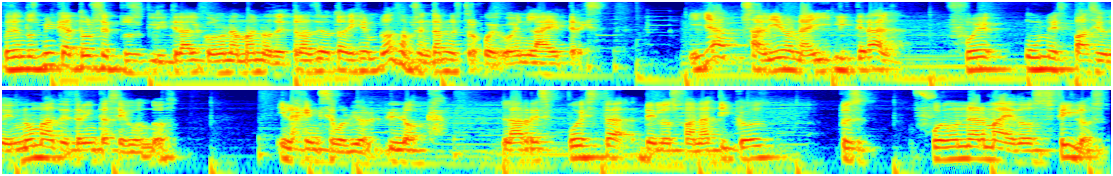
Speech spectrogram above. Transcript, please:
Pues en 2014, pues literal con una mano detrás de otra, dijeron, vamos a presentar nuestro juego en la E3. Y ya salieron ahí, literal. Fue un espacio de no más de 30 segundos y la gente se volvió loca. La respuesta de los fanáticos, pues fue un arma de dos filos.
